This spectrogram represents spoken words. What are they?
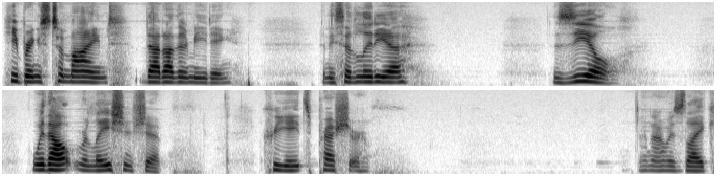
he brings to mind that other meeting, and he said, Lydia, zeal without relationship creates pressure. And I was like,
